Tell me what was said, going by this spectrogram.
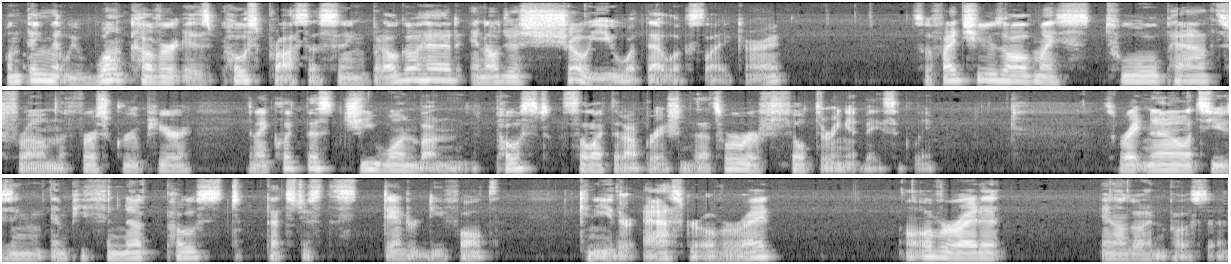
One thing that we won't cover is post-processing, but I'll go ahead and I'll just show you what that looks like, all right? So if I choose all of my tool paths from the first group here, and I click this G1 button, Post Selected Operations, that's where we're filtering it basically. So right now it's using MP post, that's just the standard default. Can either ask or overwrite. I'll overwrite it, and I'll go ahead and post it.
